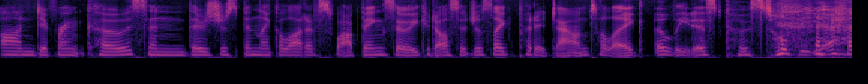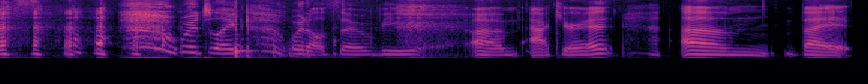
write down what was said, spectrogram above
on different coasts and there's just been like a lot of swapping so we could also just like put it down to like elitist coastal BS which like would also be um accurate. Um but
